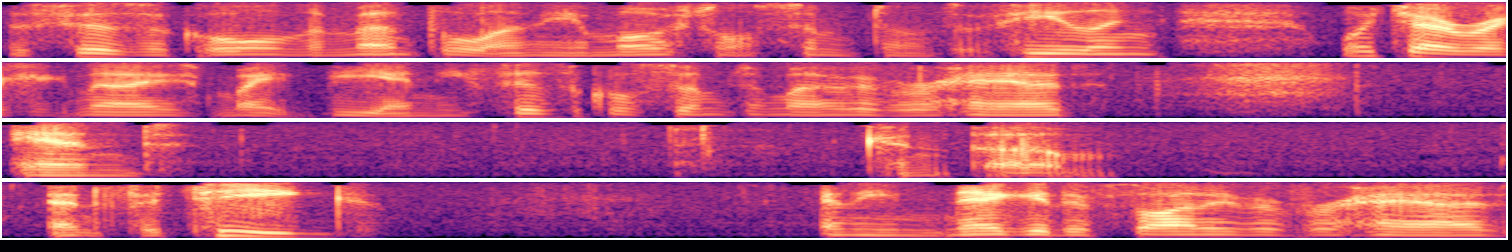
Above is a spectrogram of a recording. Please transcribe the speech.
the physical, the mental, and the emotional symptoms of healing, which I recognize might be any physical symptom I've ever had, and um, and fatigue, any negative thought I've ever had,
